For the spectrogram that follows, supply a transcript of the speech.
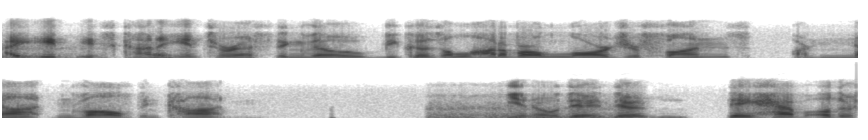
It's kind of interesting though because a lot of our larger funds are not involved in cotton. You know, they have other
